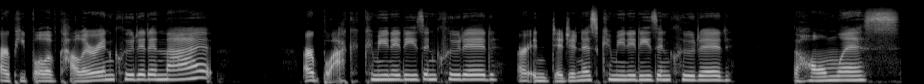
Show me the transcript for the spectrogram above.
Are people of color included in that? Are Black communities included? Are Indigenous communities included? The homeless?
